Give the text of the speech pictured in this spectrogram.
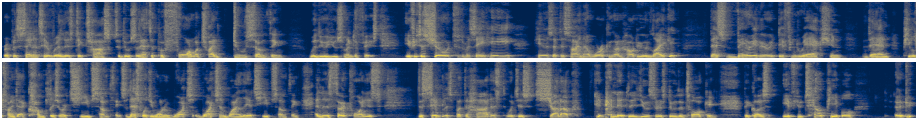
representative, realistic tasks to do. So they have to perform or try to do something with your user interface. If you just show it to them and say, hey, here's a design I'm working on, how do you like it? That's very, very different reaction than people trying to accomplish or achieve something. So that's what you want to watch, watch them while they achieve something. And the third point is the simplest but the hardest, which is shut up and let the users do the talking. Because if you tell people, uh, do,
